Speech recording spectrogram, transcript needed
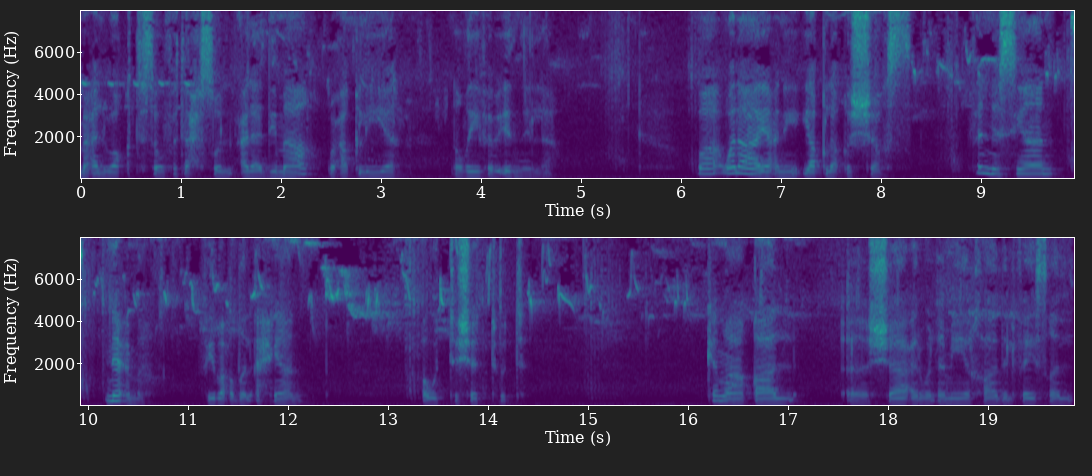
مع الوقت سوف تحصل على دماغ وعقلية نظيفة بإذن الله. ولا يعني يقلق الشخص فالنسيان نعمة في بعض الأحيان أو التشتت. كما قال آه، الشاعر والأمير خالد الفيصل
